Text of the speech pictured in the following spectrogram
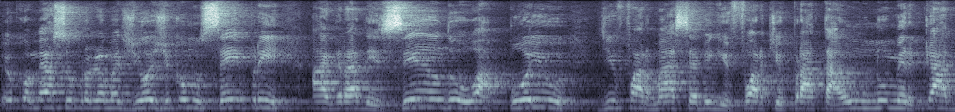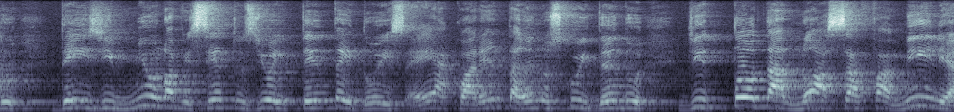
Eu começo o programa de hoje, como sempre, agradecendo o apoio de Farmácia Big Forte Prata 1 no mercado desde 1982. É, há 40 anos cuidando de toda a nossa família.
